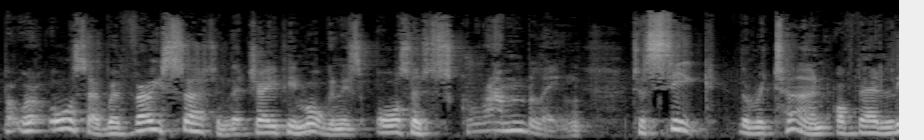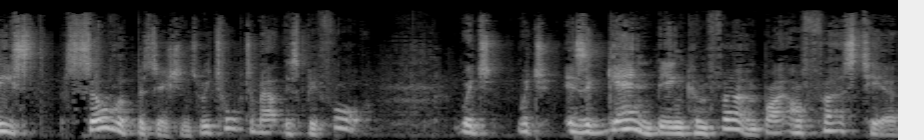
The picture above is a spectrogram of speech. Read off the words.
But we're also we're very certain that J.P. Morgan is also scrambling to seek the return of their leased silver positions. We talked about this before which, which is again being confirmed by our first tier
